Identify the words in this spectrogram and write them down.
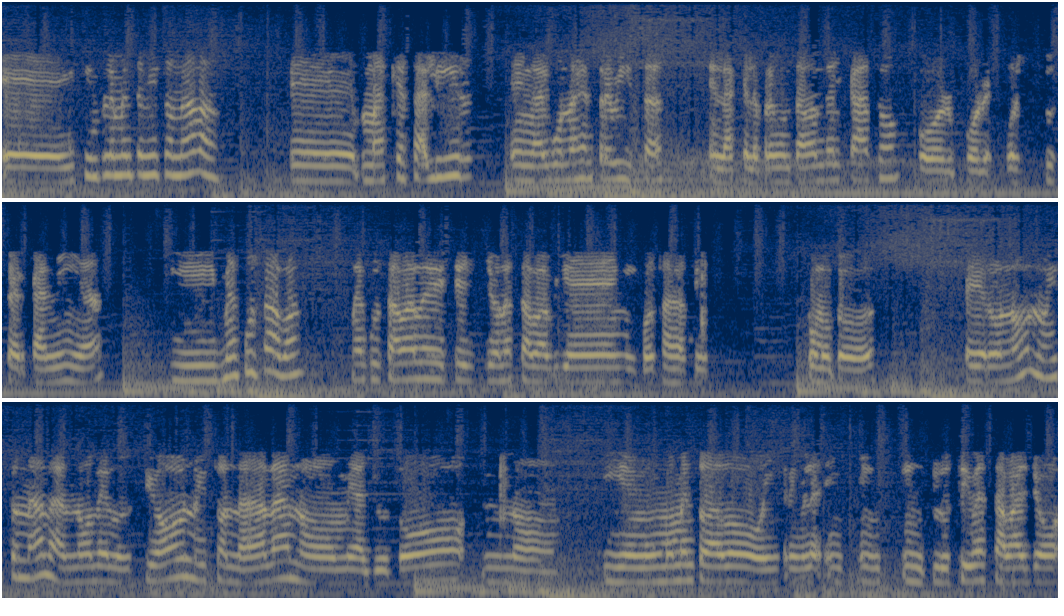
Eh, y simplemente no hizo nada, eh, más que salir en algunas entrevistas en las que le preguntaban del caso por, por, por su cercanía y me acusaba, me acusaba de que yo no estaba bien y cosas así, como todos. Pero no, no hizo nada, no denunció, no hizo nada, no me ayudó, no. Y en un momento dado, increíble, in- in- inclusive estaba yo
